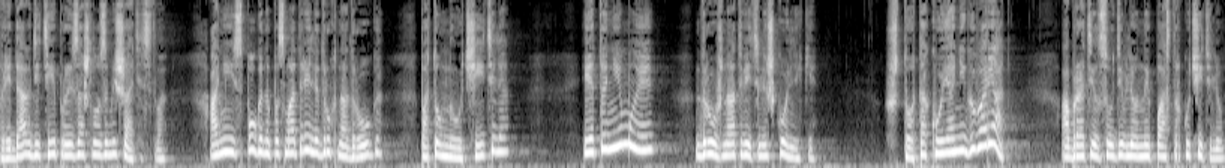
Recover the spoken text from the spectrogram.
В рядах детей произошло замешательство. Они испуганно посмотрели друг на друга, потом на учителя. «Это не мы», — дружно ответили школьники. «Что такое они говорят?» — обратился удивленный пастор к учителю.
